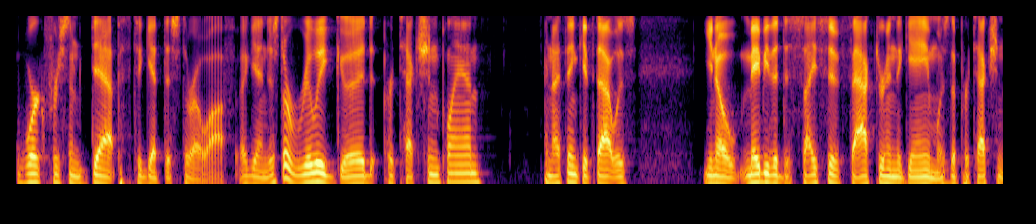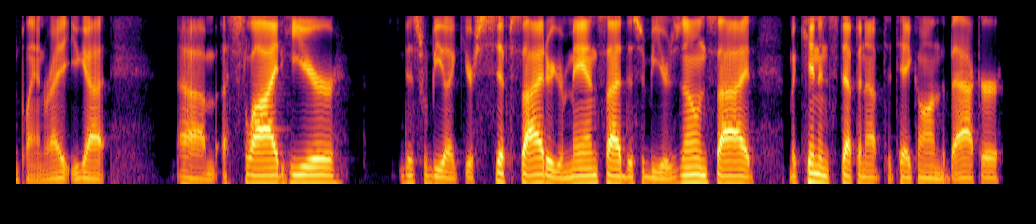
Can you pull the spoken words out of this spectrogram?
work for some depth to get this throw off. Again, just a really good protection plan. And I think if that was, you know, maybe the decisive factor in the game was the protection plan, right? You got um, a slide here. This would be like your SIF side or your man side. This would be your zone side. McKinnon stepping up to take on the backer.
